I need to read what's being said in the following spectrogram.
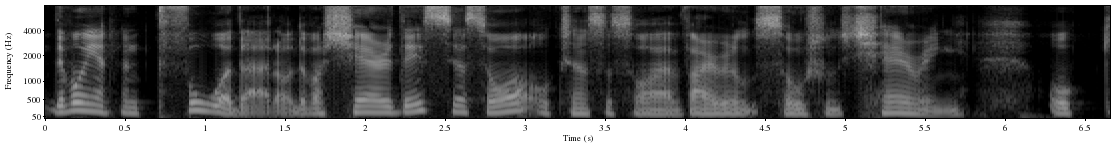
det var egentligen två där då. Det var share this jag sa och sen så sa jag viral social sharing. Och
